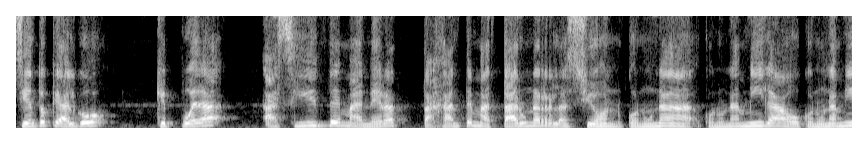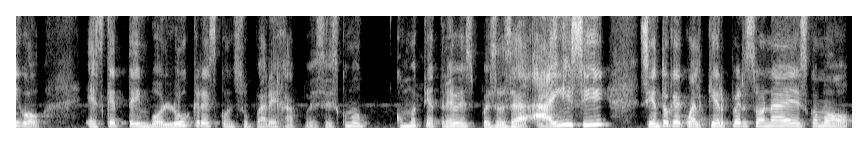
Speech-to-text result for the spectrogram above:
siento que algo que pueda así de manera tajante matar una relación con una, con una amiga o con un amigo es que te involucres con su pareja. Pues es como, ¿cómo te atreves? Pues, o sea, ahí sí siento que cualquier persona es como,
